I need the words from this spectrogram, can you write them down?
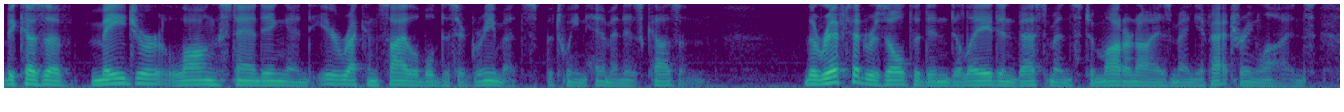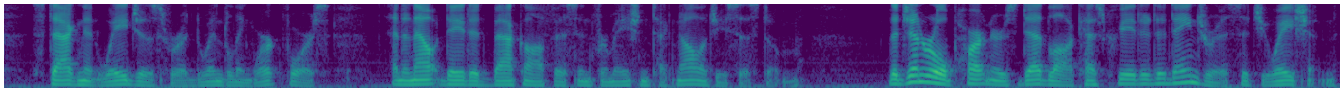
because of major, long standing, and irreconcilable disagreements between him and his cousin. The rift had resulted in delayed investments to modernize manufacturing lines, stagnant wages for a dwindling workforce, and an outdated back office information technology system. The general partner's deadlock has created a dangerous situation,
